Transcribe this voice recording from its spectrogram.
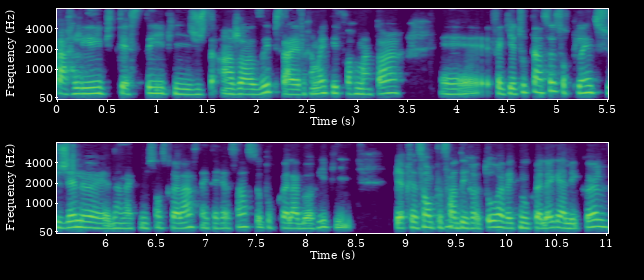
parler, puis tester, puis juste en jaser, puis ça a vraiment été formateur. Euh, fait qu'il y a tout le temps ça sur plein de sujets là, dans la commission scolaire, c'est intéressant ça pour collaborer, puis, puis après ça, on peut faire des retours avec nos collègues à l'école.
